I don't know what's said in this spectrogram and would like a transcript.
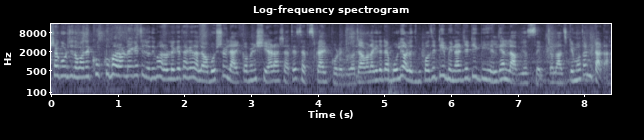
আশা করছি তোমাদের খুব খুব ভালো লেগেছে। যদি ভালো লেগে থাকে, তাহলে অবশ্যই লাইক কমেন্ট শেয়ার আর সাথে সাবস্ক্রাইব করে দিও। যাওয়ার আগে যেটা বলি already positive energetic be healthy and love yourself চলো, আজকের মতন, টাটা।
